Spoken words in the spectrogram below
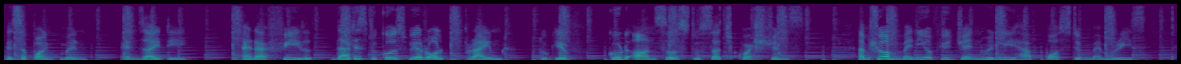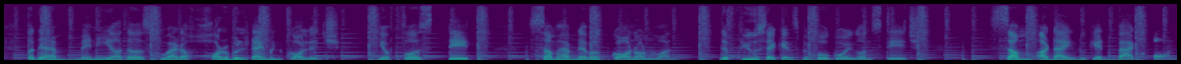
disappointment, anxiety, and I feel that is because we are all primed to give good answers to such questions. I'm sure many of you genuinely have positive memories, but there are many others who had a horrible time in college. Your first date, some have never gone on one. The few seconds before going on stage, some are dying to get back on.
